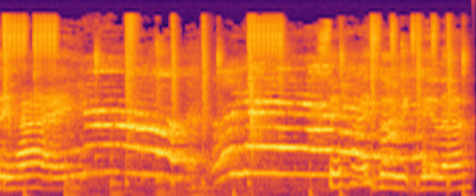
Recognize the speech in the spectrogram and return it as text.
Say hi. Say hi, Zoe, Zilla.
